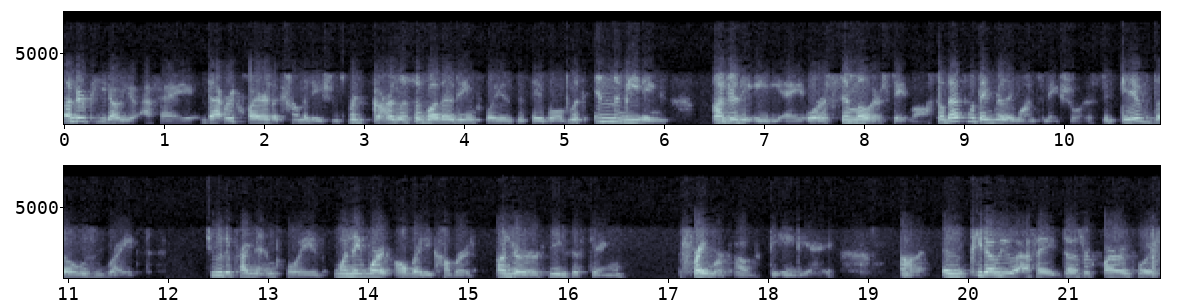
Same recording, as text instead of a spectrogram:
under PWFA, that requires accommodations regardless of whether the employee is disabled within the meeting under the ADA or a similar state law. So that's what they really wanted to make sure is to give those rights to the pregnant employees when they weren't already covered under the existing framework of the ADA. Uh, and PWFA does require employers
